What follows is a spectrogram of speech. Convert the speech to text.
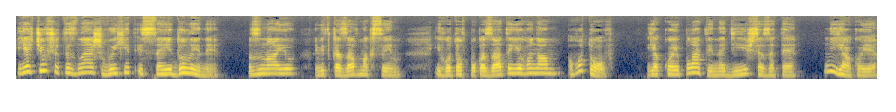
я чув, що ти знаєш вихід із цієї долини. Знаю, відказав Максим, і готов показати його нам готов. Якої плати надієшся за те? Ніякої.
